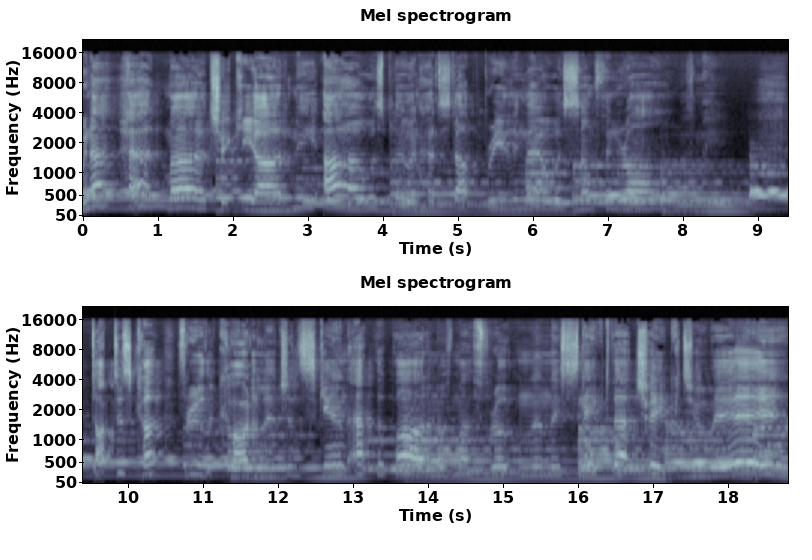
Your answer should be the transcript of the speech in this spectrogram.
When I had my tracheotomy, I was blue and had stopped breathing. There was something wrong with me. Doctors cut through the cartilage and skin at the bottom of my throat, and then they snaked that trach tube in.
